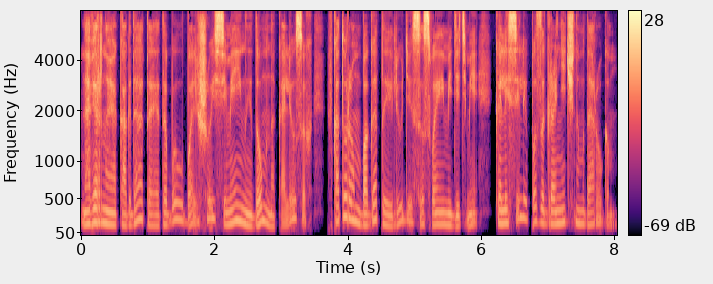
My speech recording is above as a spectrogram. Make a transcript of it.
Наверное, когда-то это был большой семейный дом на колесах, в котором богатые люди со своими детьми колесили по заграничным дорогам.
